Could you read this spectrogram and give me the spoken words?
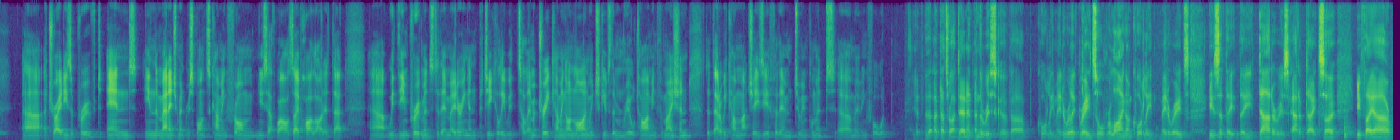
uh, a trade is approved. And in the management response coming from New South Wales, they've highlighted that uh, with the improvements to their metering and particularly with telemetry coming online, which gives them real time information, that that'll become much easier for them to implement uh, moving forward. Yeah, that's right, Dan. And the risk of uh, quarterly meter reads or relying on quarterly meter reads is that the, the data is out of date. So if they are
